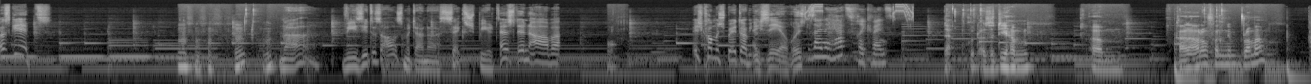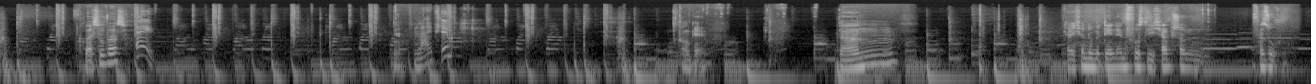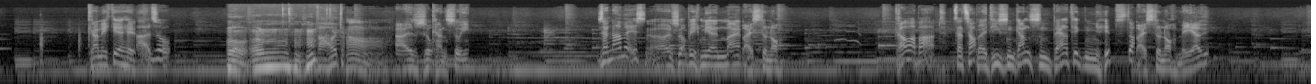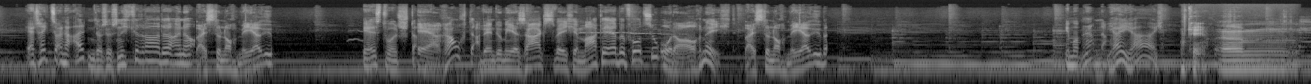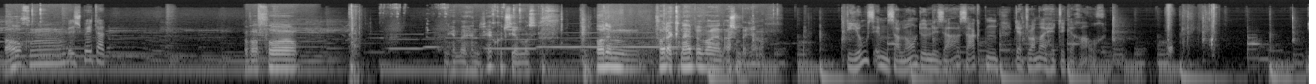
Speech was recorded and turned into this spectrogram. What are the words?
Was gibt's? Na, wie sieht es aus mit deiner Sexspiel? Ist in Arbeit. Ich komme später wieder. Ich sehe Rüst. Seine Herzfrequenz. Ja, gut, also die haben ähm, keine Ahnung von dem Drummer. Weißt du was? Hey! Ja. Bleib still. Okay. Dann kann ich ja nur mit den Infos, die ich habe, schon versuchen. Kann ich dir helfen? Also, So, ähm, mhm. war heute. Also kannst du ihn. Sein Name ist Als ob ich mir in mein. Weißt du noch, Grauer Bart. Zerzau bei diesen ganzen bärtigen Hipster. Weißt du noch mehr? er trägt zu einer alten. Das ist nicht gerade eine. Weißt du noch mehr? ü- Er ist wohl stark. Er raucht, wenn du mir sagst, welche Marke er bevorzugt oder auch nicht. Weißt du noch mehr über. Im Moment. Na. Ja, ja, ich. Okay. Ähm, rauchen. Bis später. Aber vor. Wenn ich mal hin und her kutschieren muss. Vor, dem, vor der Kneipe war ja ein Aschenbecher. Die Jungs im Salon de Lézard sagten, der Drummer hätte geraucht.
